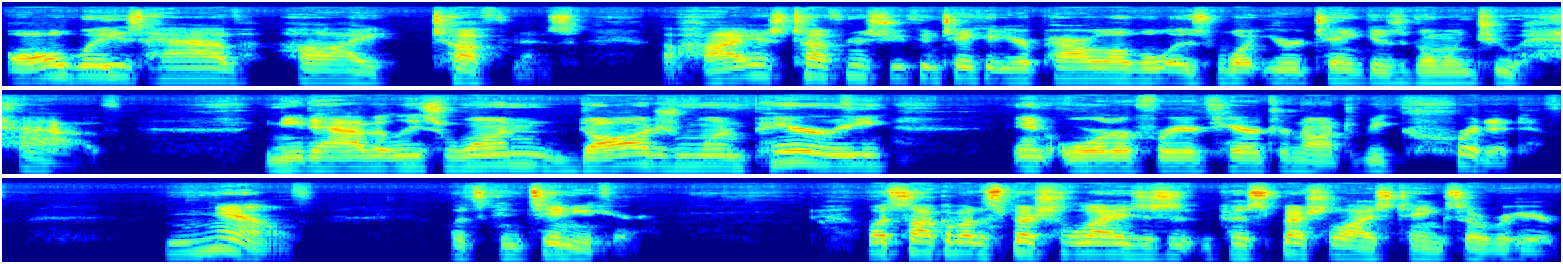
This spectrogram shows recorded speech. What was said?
always have high toughness. The highest toughness you can take at your power level is what your tank is going to have. You need to have at least one dodge and one parry in order for your character not to be critted. Now, let's continue here. Let's talk about the specialized specialized tanks over here.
